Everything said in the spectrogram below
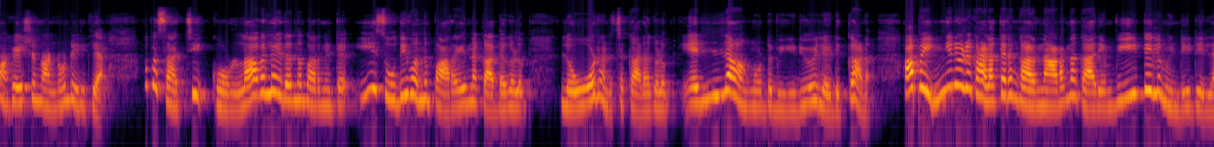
മഹേഷും കണ്ടുകൊണ്ടിരിക്കുക അപ്പോൾ സച്ചി കൊള്ളാവല്ലോ ഇതെന്ന് പറഞ്ഞിട്ട് ഈ സുതി വന്ന് പറയുന്ന കഥകളും ലോൺ അടിച്ച കഥകളും എല്ലാം അങ്ങോട്ട് വീഡിയോയിൽ എടുക്കുകയാണ് അപ്പോൾ ഇങ്ങനെ ഒരു കളത്തരം നടന്ന കാര്യം വീട്ടിലും മിണ്ടിയിട്ടില്ല.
